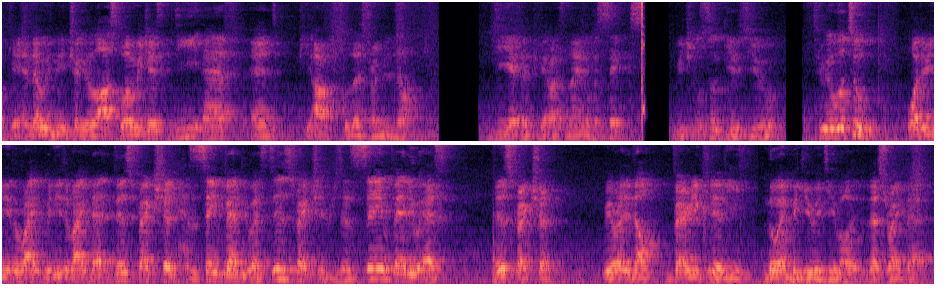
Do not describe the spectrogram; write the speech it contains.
Okay, and then we need to check the last one, which is DF and PR. So let's write it down. DF and PR is 9 over 6, which also gives you 3 over 2. What do we need to write? We need to write that this fraction has the same value as this fraction, which has the same value as this fraction. We write it down very clearly, no ambiguity about it. Let's write that.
